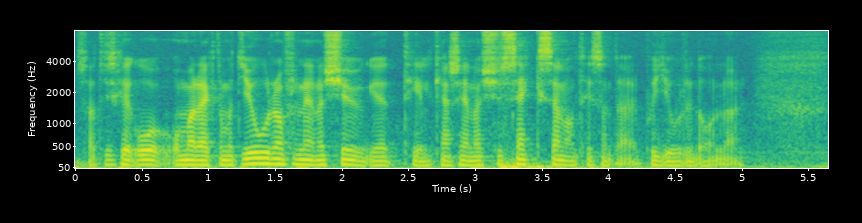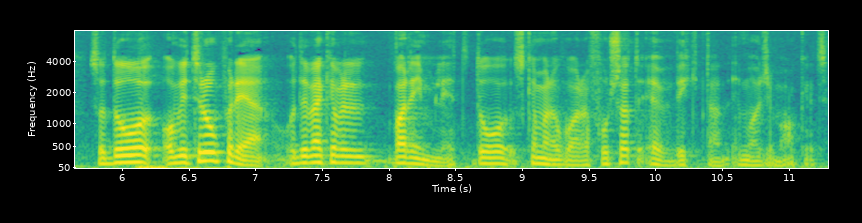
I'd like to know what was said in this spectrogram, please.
Så att vi ska gå, om man räknar mot euron, från 1,20 till kanske 1,26 eller någonting sånt där på euro-dollar. Så då, om vi tror på det, och det verkar väl vara rimligt, då ska man nog vara fortsatt överviktad i emerging markets.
